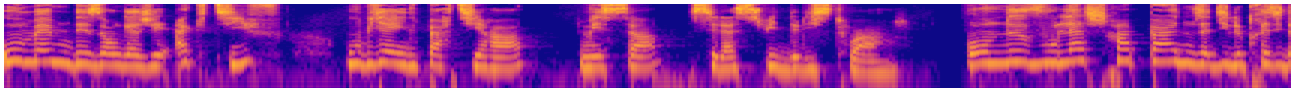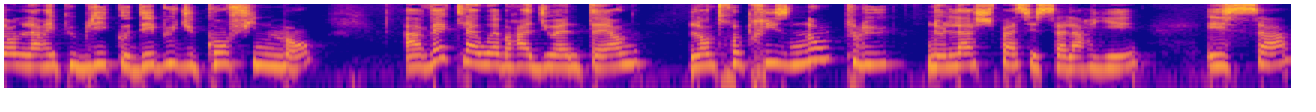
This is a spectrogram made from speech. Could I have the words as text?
ou même désengagé actif, ou bien il partira, mais ça, c'est la suite de l'histoire. On ne vous lâchera pas, nous a dit le président de la République au début du confinement. Avec la web radio interne, l'entreprise non plus ne lâche pas ses salariés, et ça,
